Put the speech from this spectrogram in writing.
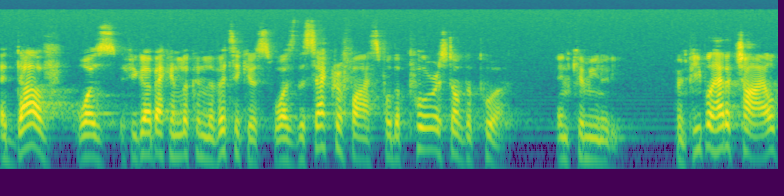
A dove was, if you go back and look in Leviticus, was the sacrifice for the poorest of the poor in community. When people had a child,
